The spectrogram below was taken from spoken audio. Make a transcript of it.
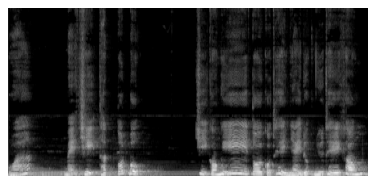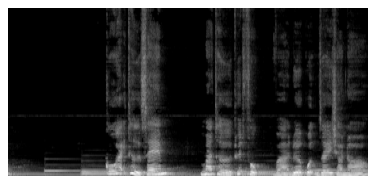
quá, mẹ chị thật tốt bụng. Chị có nghĩ tôi có thể nhảy được như thế không? Cô hãy thử xem, ma thờ thuyết phục và đưa cuộn dây cho nó.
